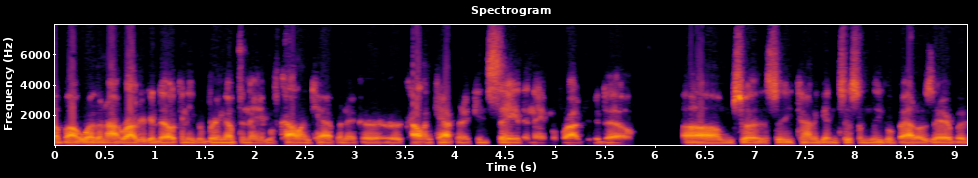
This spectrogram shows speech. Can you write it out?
about whether or not Roger Goodell can even bring up the name of Colin Kaepernick or, or Colin Kaepernick can say the name of Roger Goodell. Um, so, so you kind of get into some legal battles there. But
